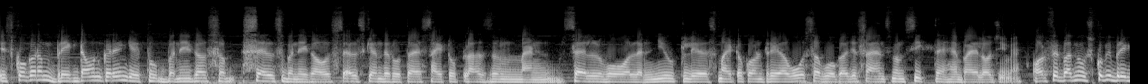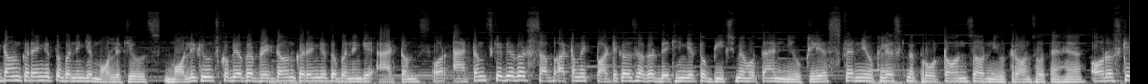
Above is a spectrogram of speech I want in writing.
इसको अगर हम ब्रेक डाउन करेंगे तो बनेगा सब सेल्स बनेगा, और सेल्स के अंदर होता है cytoplasm and cell wall and nucleus mitochondria वो सब होगा जो साइंस में हम सीखते हैं बायोलॉजी में। और फिर बाद में उसको भी ब्रेक डाउन करेंगे तो बनेंगे मॉलिक्यूल्स मॉलिक्यूल्स को भी अगर ब्रेक डाउन करेंगे तो बनेंगे एटम्स और एटम्स के भी अगर सब एटॉमिक पार्टिकल्स अगर देखेंगे तो बीच में होता है न्यूक्लियस, फिर न्यूक्लियस में प्रोटॉन्स और न्यूट्रॉन्स होते हैं और उसके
